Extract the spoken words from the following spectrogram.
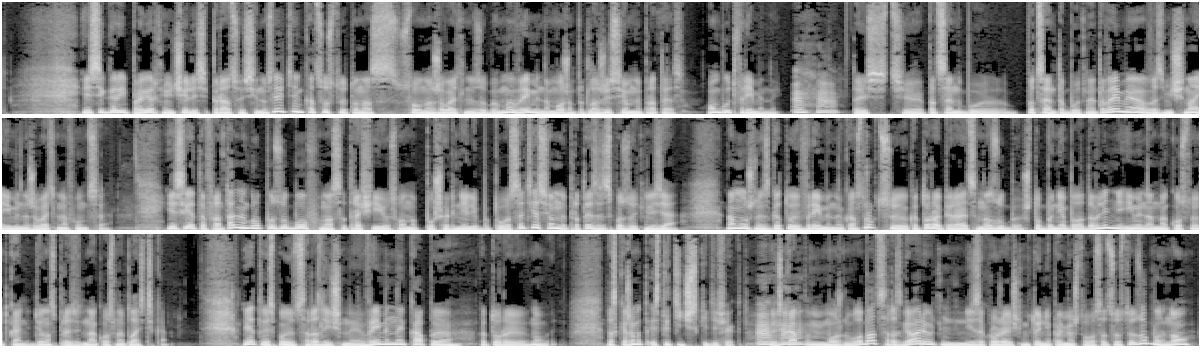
Если говорить про верхнюю челюсть, операцию синус лифтинг, отсутствуют у нас, условно, жевательные зубы, мы временно можем предложить съемный протез. Он будет временный. Uh-huh. То есть э, пациент будет, пациента будет на это время возмещена именно жевательная функция. Если это фронтальная группа зубов, у нас атрофия, условно, по ширине либо по высоте, съемный протез использовать нельзя. Нам нужно изготовить временную конструкцию, которая опирается на зубы, чтобы не было давления именно на костную ткань, где у нас произведена костная пластика. Для этого используются различные временные капы, которые, ну, да скажем, это эстетический дефект. Uh-huh. То есть капами можно улыбаться, разговаривать, из окружающих никто не поймет, что у вас отсутствуют зубы, но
